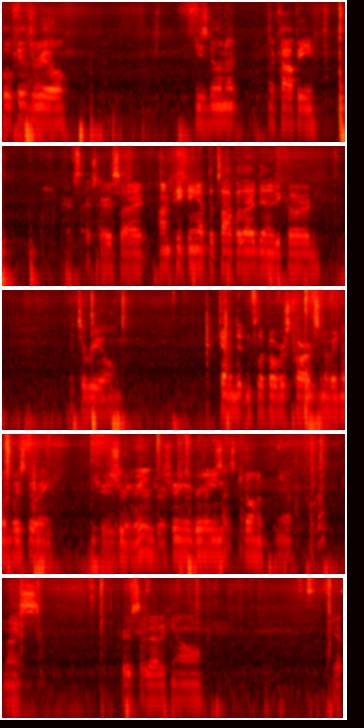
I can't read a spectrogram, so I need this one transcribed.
Cool kid's real. He's doing it. A copy. Parasite. Parasite. I'm peeking at the top of the identity card. It's a real. Kevin didn't flip over his card, so nobody knows what he's doing. Shooting Shoot green. green. Shooting a green, killing him. Yep. Okay. Nice. Parasite out of here. Yep.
